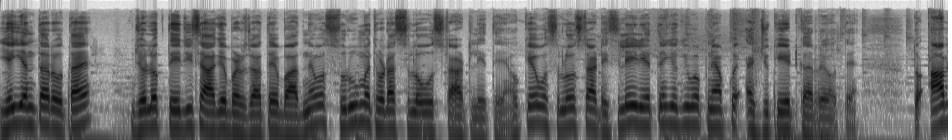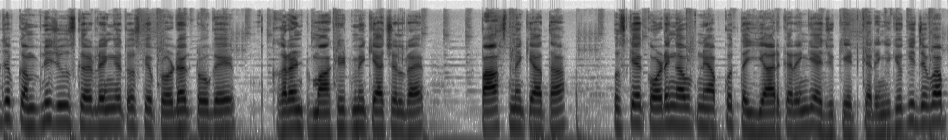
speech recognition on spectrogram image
यही अंतर होता है। जो लोग तेज़ी से आगे बढ़ जाते हैं बाद में, वो शुरू में थोड़ा स्लो स्टार्ट लेते हैं ओके वो स्लो स्टार्ट इसलिए ही लेते हैं क्योंकि वो अपने आप को एजुकेट कर रहे होते हैं। तो आप जब कंपनी चूज़ कर लेंगे तो उसके प्रोडक्ट हो गए। करंट मार्केट में क्या चल रहा है? पास्ट में क्या था? उसके अकॉर्डिंग आप अपने आप को तैयार करेंगे एजुकेट करेंगे। क्योंकि जब आप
